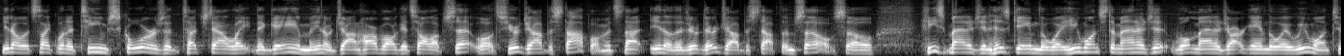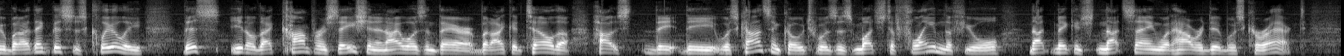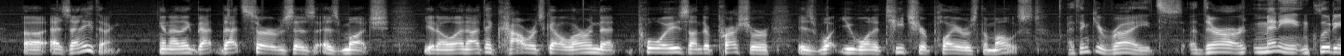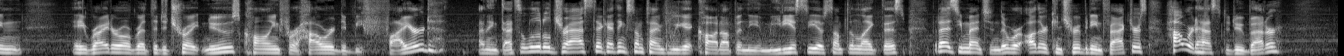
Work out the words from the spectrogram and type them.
you know, it's like when a team scores a touchdown late in the game, you know, John Harbaugh gets all upset. Well, it's your job to stop them. It's not, you know, their, their job to stop themselves. So he's managing his game the way he wants to manage it. We'll manage our game the way we want to. But I think this is clearly this, you know, that conversation, and I wasn't there, but I could tell the how the the Wisconsin coach was as much to flame the fuel, not making, not saying what Howard did was correct, uh, as anything. And I think that that serves as as much, you know. And I think Howard's got to learn that poise under pressure is what you want to teach your players the most. I think you're right. There are many, including a writer over at the Detroit News, calling for Howard to be fired. I think that's a little drastic. I think sometimes we get caught up in the immediacy of something like this. But as you mentioned, there were other contributing factors. Howard has to do better,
